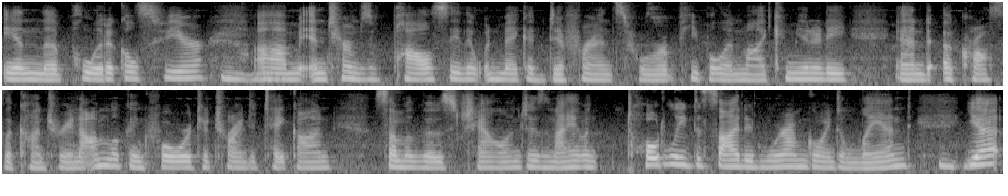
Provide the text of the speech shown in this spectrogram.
in the political sphere mm-hmm. um, in terms of policy that would make a difference for people in my community and across the country. And I'm looking forward to trying to take on some of those challenges. And I haven't totally decided where I'm going to land mm-hmm. yet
